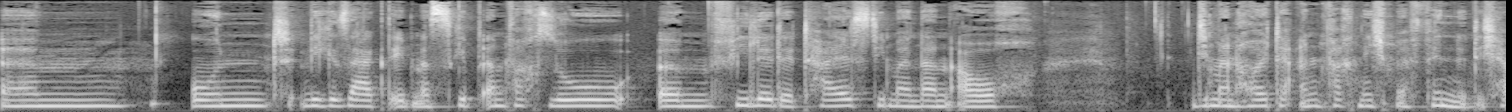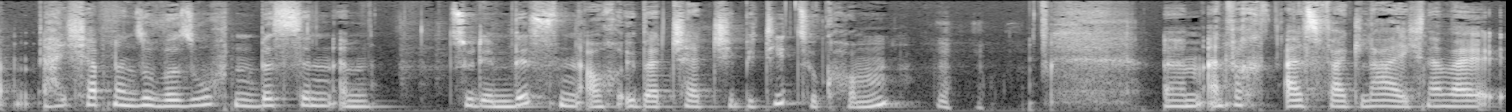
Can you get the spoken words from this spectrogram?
Ähm, und wie gesagt, eben, es gibt einfach so ähm, viele Details, die man dann auch, die man heute einfach nicht mehr findet. Ich habe ich hab dann so versucht, ein bisschen ähm, zu dem Wissen auch über ChatGPT zu kommen. Ähm, einfach als Vergleich, ne, weil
